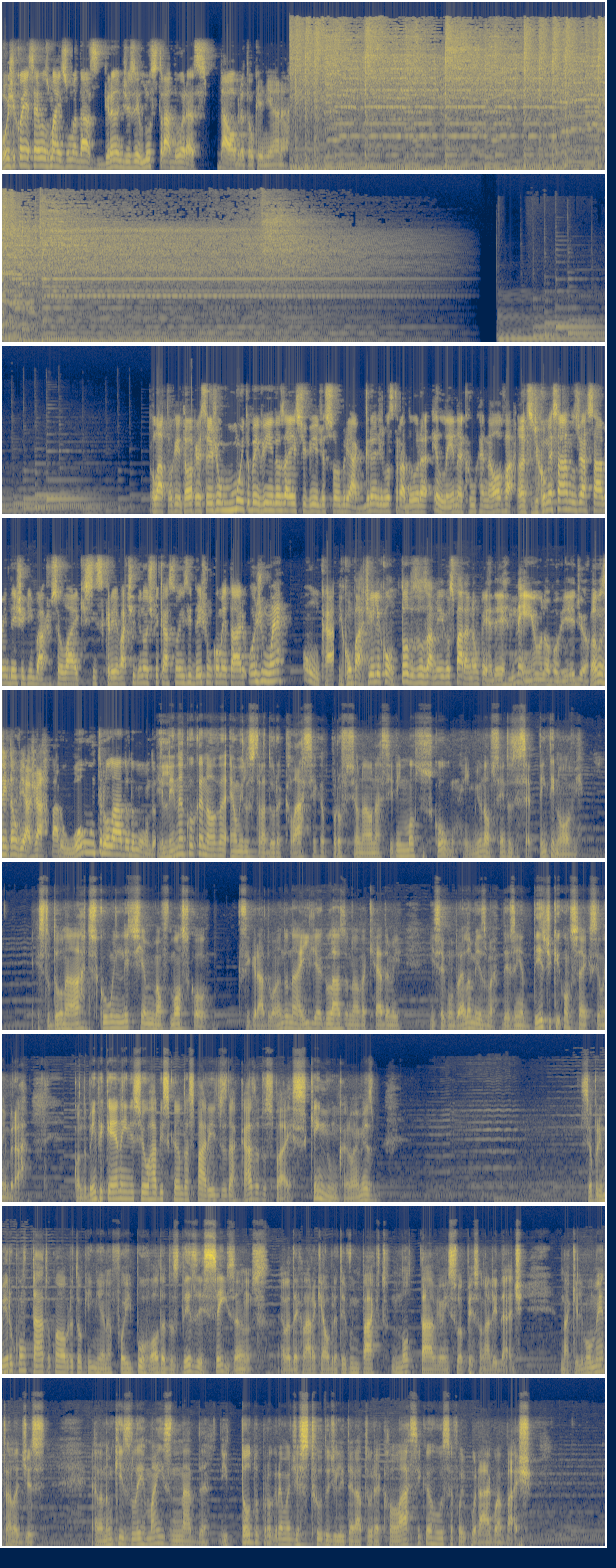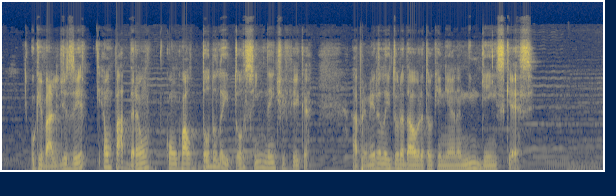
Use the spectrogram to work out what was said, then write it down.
Hoje conhecemos mais uma das grandes ilustradoras da obra tolkieniana. Olá, Tolkien Talkers, sejam muito bem-vindos a este vídeo sobre a grande ilustradora Helena Kukhanova. Antes de começarmos, já sabem, deixe aqui embaixo o seu like, se inscreva, ative notificações e deixe um comentário. Hoje um é ou um K. E compartilhe com todos os amigos para não perder nenhum novo vídeo. Vamos então viajar para o outro lado do mundo. Helena Kukhanova é uma ilustradora clássica profissional nascida em Moscou em 1979. Estudou na Art School in Lyceum of Moscow, se graduando na Ilha Glazunov Academy e, segundo ela mesma, desenha desde que consegue se lembrar. Quando bem pequena, iniciou rabiscando as paredes da casa dos pais. Quem nunca, não é mesmo? Seu primeiro contato com a obra tolkieniana foi por volta dos 16 anos. Ela declara que a obra teve um impacto notável em sua personalidade. Naquele momento, ela diz: ela não quis ler mais nada e todo o programa de estudo de literatura clássica russa foi por água abaixo. O que vale dizer que é um padrão com o qual todo leitor se identifica. A primeira leitura da obra tolkieniana ninguém esquece.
